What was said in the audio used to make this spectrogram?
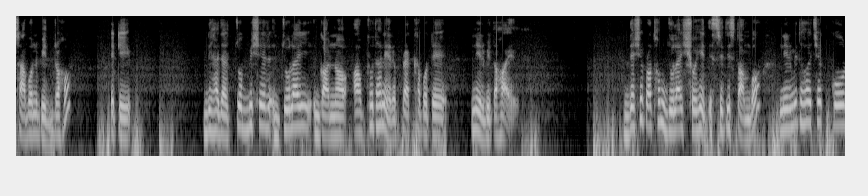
শ্রাবণ বিদ্রোহ, এটি দুই হাজার চব্বিশের জুলাই গণ অভ্যুত্থানের প্রেক্ষাপটে নির্মিত হয়। দেশে প্রথম জুলাই শহীদ স্মৃতিস্তম্ভ নির্মিত হয়েছে কোন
